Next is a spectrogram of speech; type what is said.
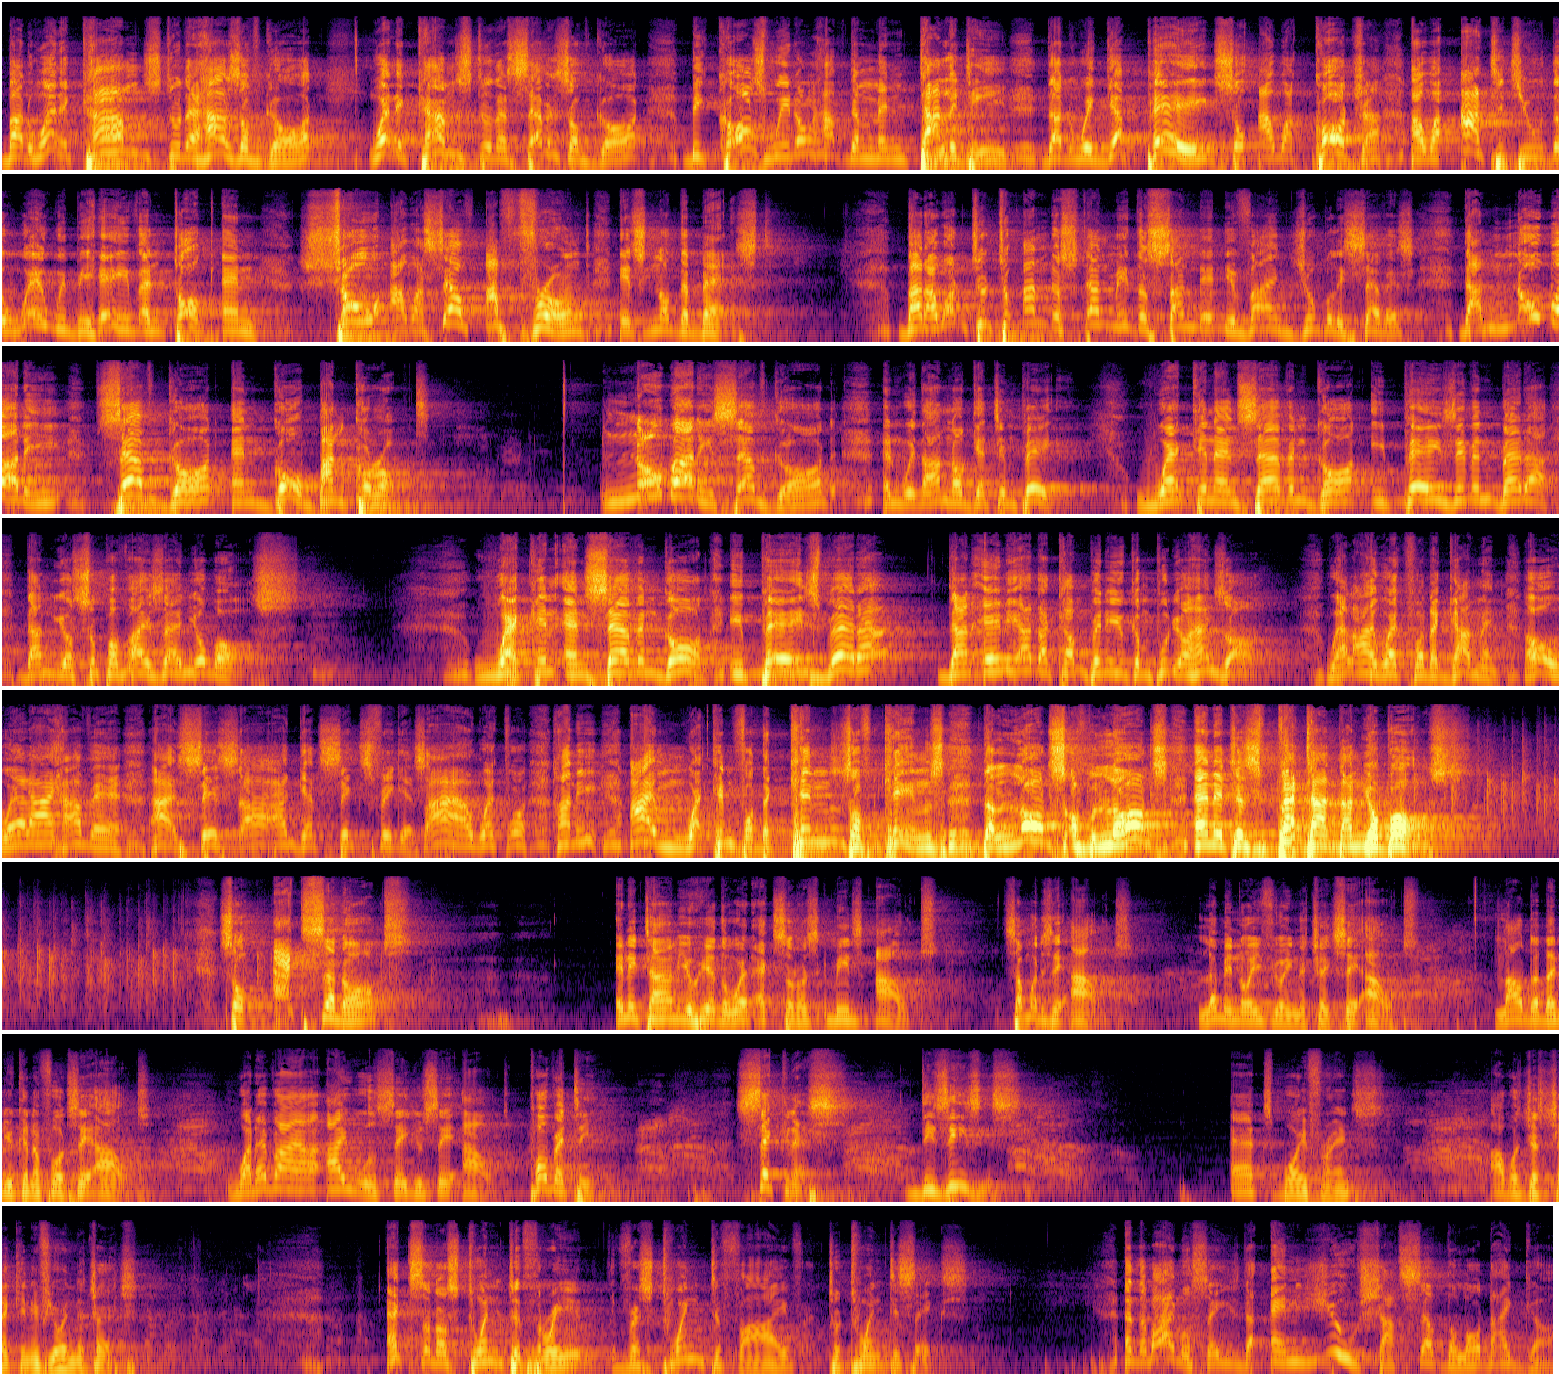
But when it comes to the house of God, when it comes to the service of God, because we don't have the mentality that we get paid, so our culture, our attitude, the way we behave and talk and show ourselves up front is not the best. But I want you to understand me the Sunday Divine Jubilee service that nobody serve God and go bankrupt. Nobody serve God and without not getting paid. Working and serving God, He pays even better than your supervisor and your boss. Working and serving God, He pays better than any other company you can put your hands on. Well, I work for the government. Oh, well, I have a, I six, I get six figures. I work for, honey, I'm working for the kings of kings, the lords of lords, and it is better than your boss. So, Exodus, anytime you hear the word Exodus, it means out. Somebody say out. Let me know if you're in the church. Say out. Louder than you can afford. Say out. Whatever I, I will say, you say out. Poverty sickness, diseases, ex boyfriends. I was just checking if you're in the church. Exodus 23, verse 25 to 26. And the Bible says that, and you shall serve the Lord thy God,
